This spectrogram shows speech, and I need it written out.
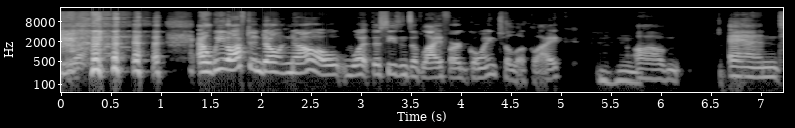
yeah and we often don't know what the seasons of life are going to look like. mhm, Um, and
